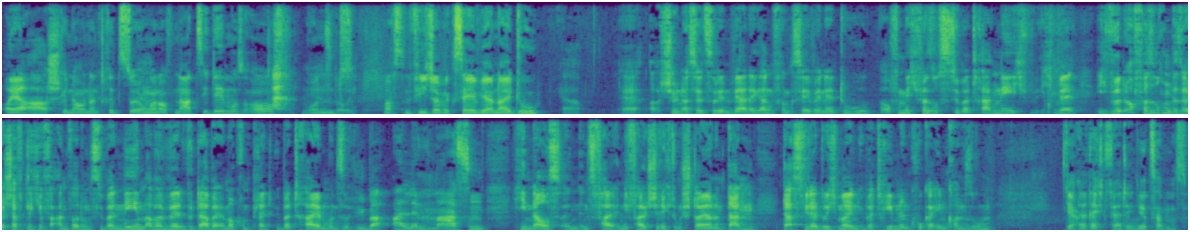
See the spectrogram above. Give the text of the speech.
euer Arsch. genau, und dann trittst du irgendwann auf Nazi-Demos auf und Story. machst ein Feature mit Xavier Naidoo. Ja. Ja, schön, dass du jetzt so den Werdegang von Xavier Naidoo auf mich versuchst zu übertragen. Nee, ich, ich, wär- ich würde auch versuchen, gesellschaftliche Verantwortung zu übernehmen, aber würde dabei immer komplett übertreiben und so über alle Maßen hinaus in, ins Fall, in die falsche Richtung steuern und dann das wieder durch meinen übertriebenen Kokainkonsum Ja. äh, rechtfertigen. Jetzt haben wir's.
